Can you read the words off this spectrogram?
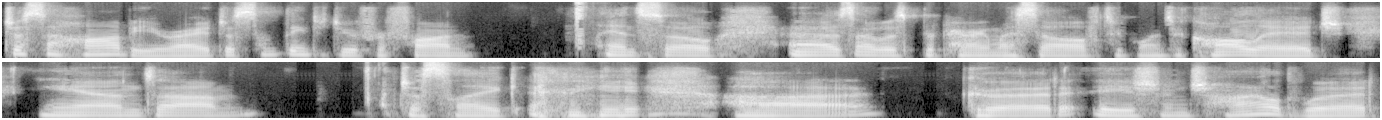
just a hobby, right? Just something to do for fun. And so, as I was preparing myself to go into college, and um, just like any uh, good Asian child would,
